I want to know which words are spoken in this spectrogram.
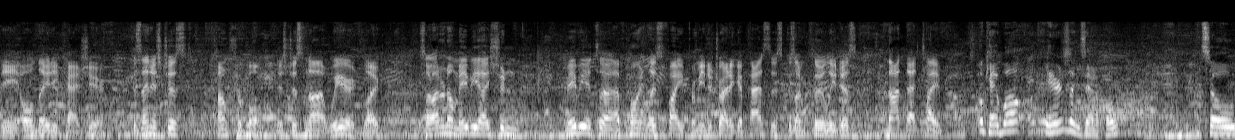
the old lady cashier because then it's just comfortable. It's just not weird. Like, so I don't know. Maybe I shouldn't maybe it's a, a pointless fight for me to try to get past this because I'm clearly just not that type. Okay, well, here's an example. So,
